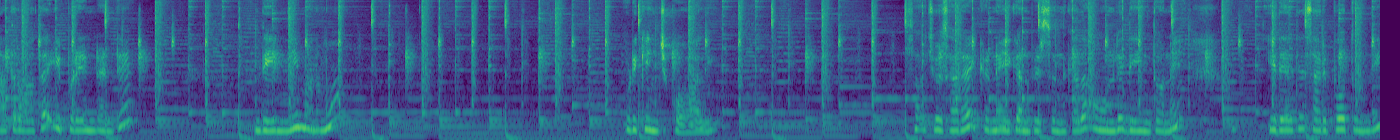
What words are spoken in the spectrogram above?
ఆ తర్వాత ఇప్పుడు ఏంటంటే దీన్ని మనము ఉడికించుకోవాలి. సో చూసారా ఇక్కడ నెయ్యి కనిపిస్తుంది కదా ఓన్లీ దీంతోనే ఇదైతే సరిపోతుంది.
